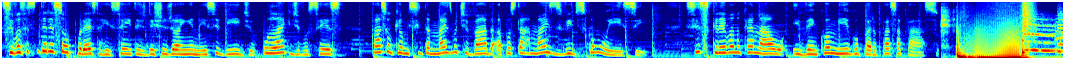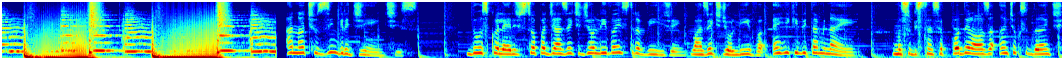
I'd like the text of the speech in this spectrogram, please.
Se você se interessou por esta receita, deixe um joinha nesse vídeo. O like de vocês faz com que eu me sinta mais motivada a postar mais vídeos como esse se inscreva no canal e vem comigo para o passo a passo. Anote os ingredientes. 2 colheres de sopa de azeite de oliva extra virgem. O azeite de oliva é rico em vitamina E, uma substância poderosa antioxidante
